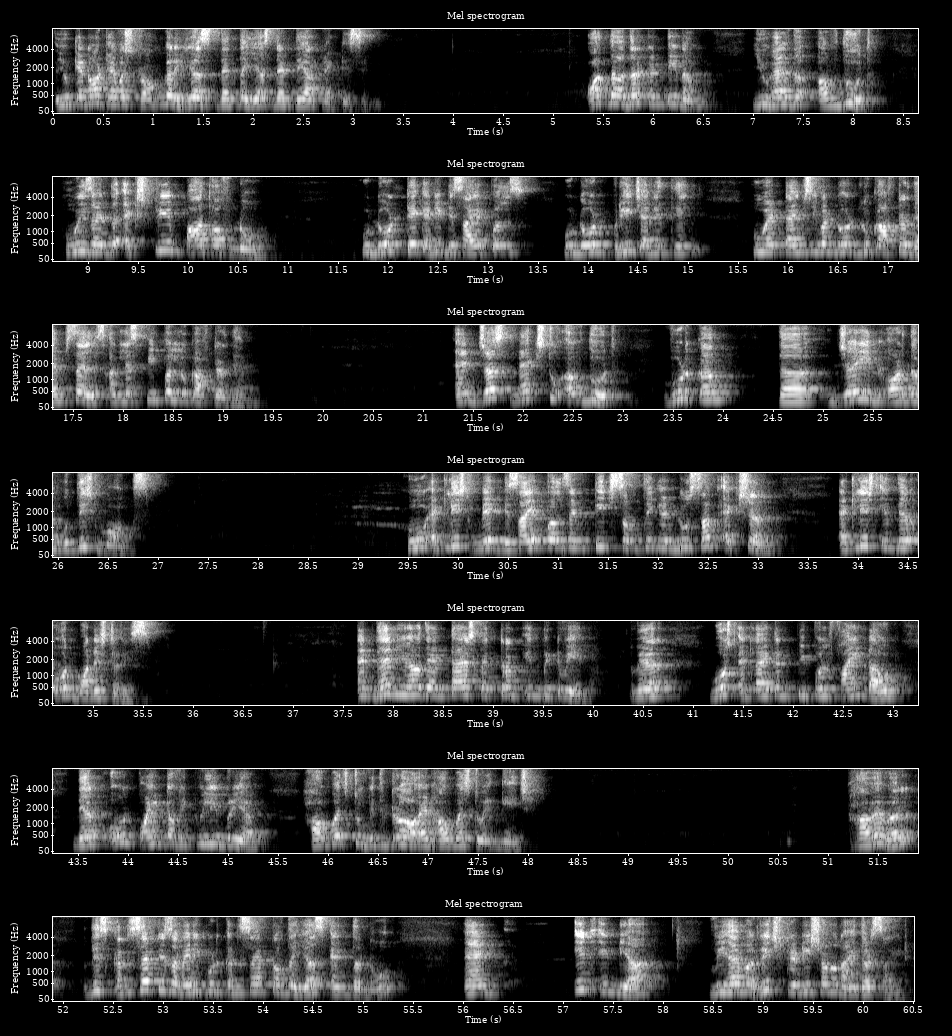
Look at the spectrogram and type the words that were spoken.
You cannot have a stronger yes than the yes that they are practicing. On the other continuum, you have the Avdut, who is at the extreme path of no, who don't take any disciples, who don't preach anything, who at times even don't look after themselves unless people look after them. And just next to Avdut would come the Jain or the Buddhist monks who at least make disciples and teach something and do some action, at least in their own monasteries. And then you have the entire spectrum in between, where most enlightened people find out their own point of equilibrium, how much to withdraw and how much to engage. However, this concept is a very good concept of the yes and the no. And in India, we have a rich tradition on either side.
